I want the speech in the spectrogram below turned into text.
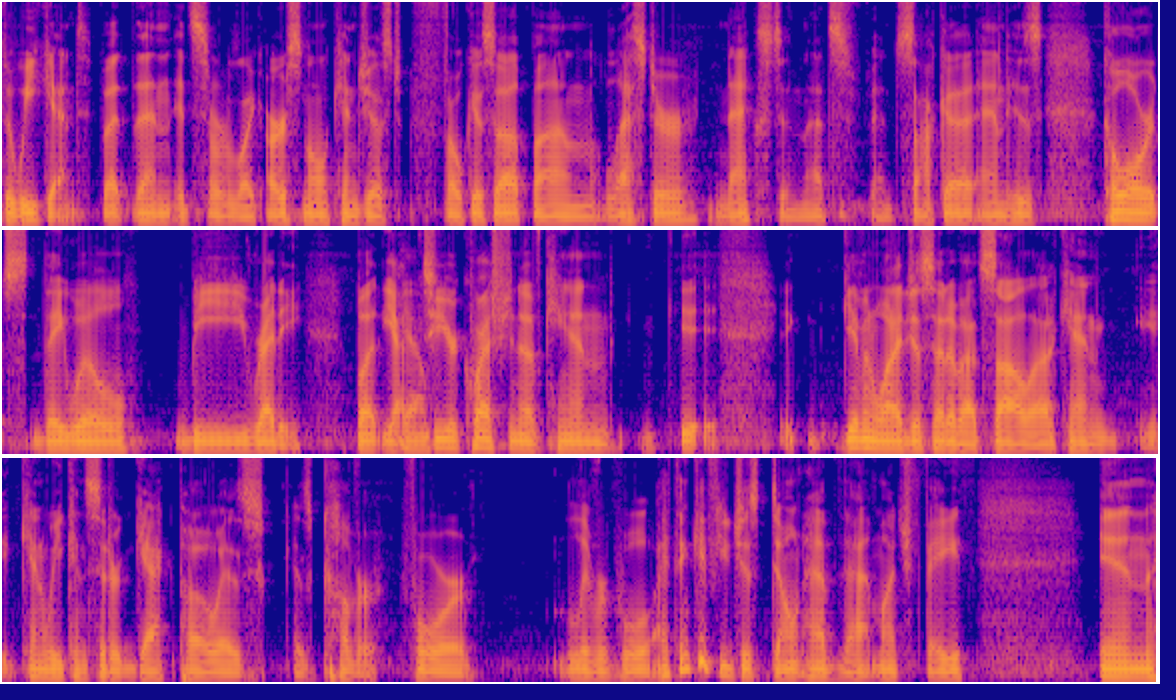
the weekend. But then it's sort of like Arsenal can just focus up on Leicester next, and that's and Saka and his cohorts. They will be ready. But yeah, Yeah. to your question of can, given what I just said about Salah, can can we consider Gakpo as as cover for Liverpool? I think if you just don't have that much faith in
